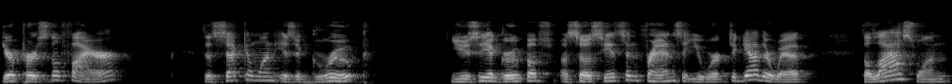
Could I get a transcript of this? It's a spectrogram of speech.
your personal fire. The second one is a group, usually a group of associates and friends that you work together with. The last one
